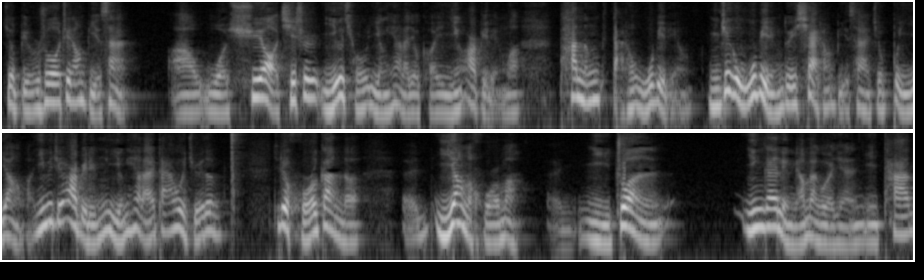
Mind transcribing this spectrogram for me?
就比如说这场比赛啊，我需要其实一个球赢下来就可以，赢二比零了，他能打成五比零。你这个五比零对于下一场比赛就不一样了，因为这二比零赢下来，大家会觉得就这活干的，呃，一样的活嘛，呃，你赚应该领两百块钱，你他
